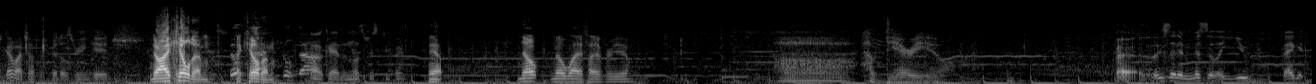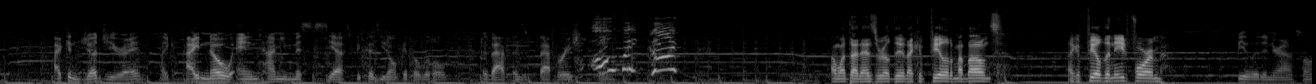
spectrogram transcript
You gotta watch out for fiddles re-engage. No, I killed him. I killed him. Oh, okay, then let's just do quick. Nope, no Wi-Fi for you. How dare you? At least I didn't miss it like you, faggot. I can judge you, right? Like, I know anytime you miss a CS because you don't get the little evap evaporation thing. Oh my god! I want that Ezreal, dude. I can feel it in my bones. I can feel the need for him. Feel it in your asshole.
